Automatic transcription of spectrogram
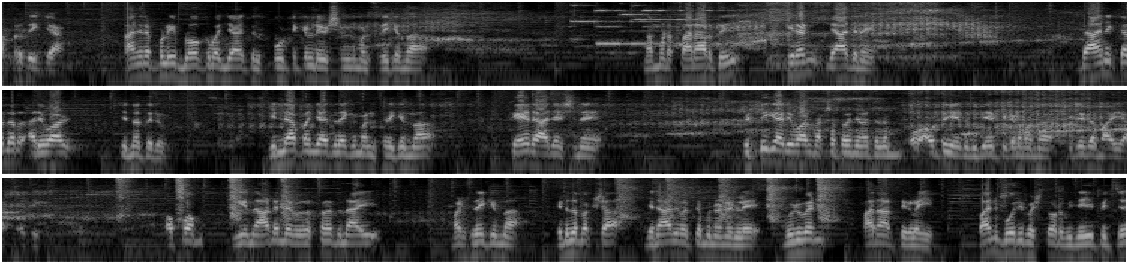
അഭ്യർത്ഥിക്കുകയാണ്. കാഞ്ഞിരപ്പള്ളി ബ്ലോക്ക് പഞ്ചായത്തിൽ കൂട്ടിക്കൽ ഡിവിഷനിൽ മത്സരിക്കുന്ന നമ്മുടെ സ്ഥാനാർത്ഥി കിരൺ രാജനെ. ദാനിക്കദർ അരിവാൾ ചിഹ്നത്തിലും ജില്ലാ പഞ്ചായത്തിലേക്ക് മത്സരിക്കുന്ന കെ രാജേഷിനെ ചിട്ടിക അരിവാൾ നക്ഷത്ര ചിഹ്നത്തിലും ഔട്ട് ചെയ്ത് വിജയിപ്പിക്കണമെന്ന് വിനീതമായി അഭ്യർത്ഥിക്കുന്നു. ഒപ്പം ഈ നാടിന്റെ വികസനത്തിനായി മത്സരിക്കുന്ന ഇടതുപക്ഷ ജനാധിപത്യ മുന്നണിയിലെ മുഴുവൻ സ്ഥാനാർത്ഥികളെയും വൻ ഭൂരിപക്ഷത്തോട് വിജയിപ്പിച്ച്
